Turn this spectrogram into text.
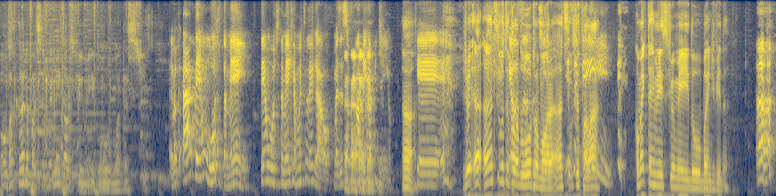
Oh, bacana, pareceu bem legal esse filme. Vou, vou até assistir. É bac- ah, tem um outro também. Tem um outro também que é muito legal, mas esse eu vou falar bem rapidinho. Ah, Que é. A- antes de você que é falar do Santo outro. Amora, antes de você é falar, bem- como é que termina esse filme aí do Banho de Vida? Ah.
